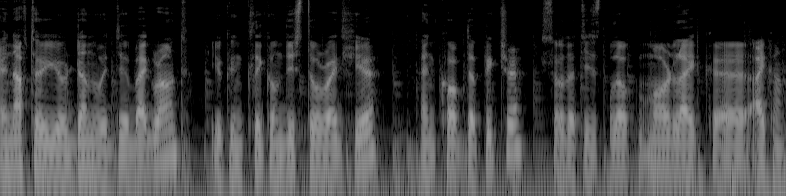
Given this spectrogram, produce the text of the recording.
And after you're done with the background you can click on this tool right here and crop the picture so that it look more like uh, icon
